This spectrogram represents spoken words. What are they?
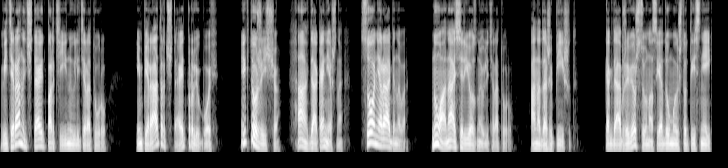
Ветераны читают партийную литературу. Император читает про любовь. И кто же еще? Ах, да, конечно. Соня Рабинова. Ну, она серьезную литературу. Она даже пишет. Когда обживешься у нас, я думаю, что ты с ней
